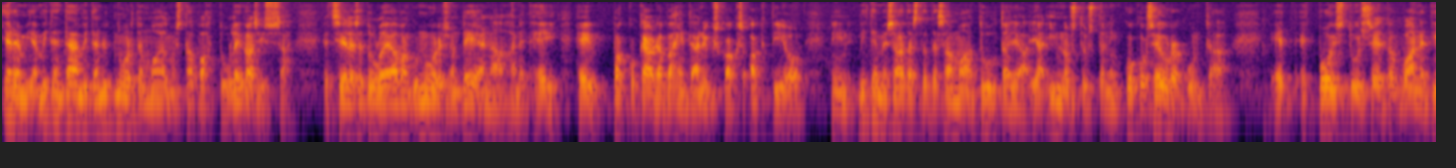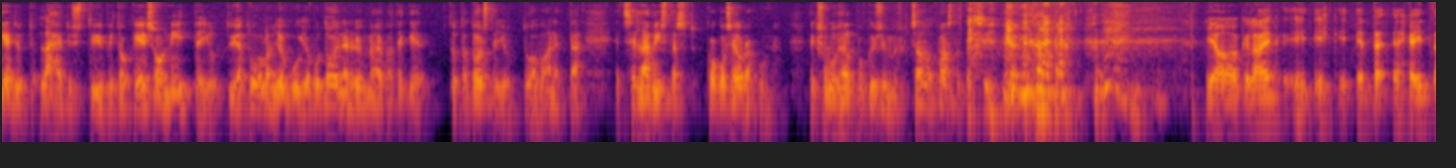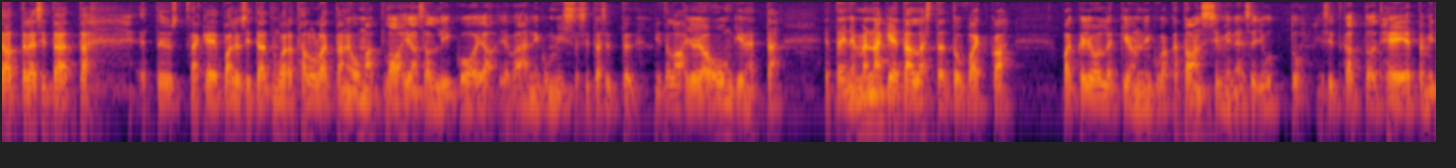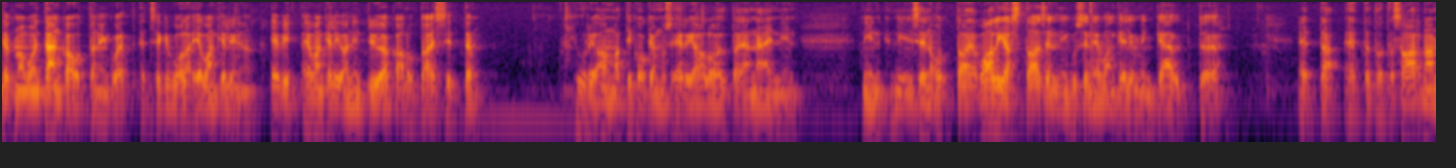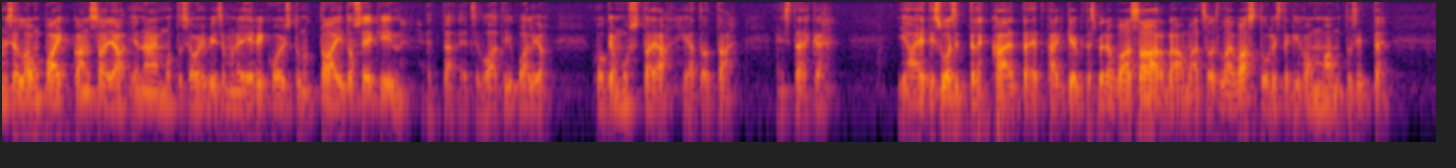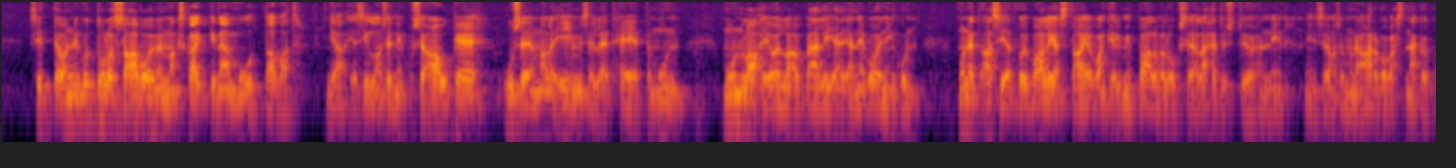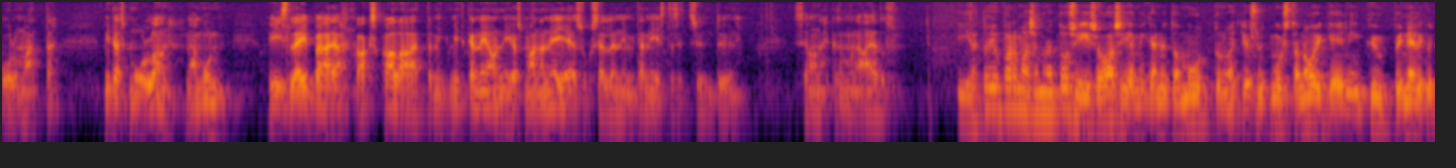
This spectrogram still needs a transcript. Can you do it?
Jeremia, miten tämä, mitä nyt nuorten maailmassa tapahtuu Legasissa, että siellä se tulee aivan kuin nuorison DNAhan, että hei, hei, pakko käydä vähintään yksi, kaksi aktioa, niin miten me saataisiin tätä samaa tulta ja, ja innostusta niin koko seurakuntaa, että et poistuisi se, että on vaan ne tietyt lähetystyypit, okei se on niiden juttu, ja tuolla on joku, joku toinen ryhmä, joka tekee tuota toista juttua, vaan että, että se lävistäisi koko seurakunnan. Eikö se ollut helppo kysymys, että sä vastata siihen? Joo, kyllä että ehkä itse ajattelee sitä, että että just näkee paljon sitä, että nuoret haluaa laittaa ne omat lahjansa likoon ja, ja vähän niin kuin missä sitä sitten niitä lahjoja onkin, että, että enemmän näkee tällaista, että on vaikka, vaikka joillekin on niin kuin vaikka tanssiminen se juttu ja sitten katsoo, että hei, että miten mä voin tämän kautta, niin kuin, että, että sekin voi olla evankelioinnin työkalu tai sitten juuri ammattikokemus eri aloilta ja näin, niin, niin, niin sen ottaa ja valjastaa sen, niin kuin sen evankeliumin käyttöön että, että tota, saarnaamisella on paikkansa ja, ja näin, mutta se on hyvin semmoinen erikoistunut taito sekin, että, että se vaatii paljon kokemusta ja, ja tota, en sitä ehkä ihan heti suosittelekaan, että, että kaikkea pitäisi mennä vaan saarnaamaan, että se olisi vastuullistakin hommaa, mutta sitten, sitten on niin kuin tulossa avoimemmaksi kaikki nämä muut tavat. Ja, ja silloin se, niin kuin se aukeaa useammalle ihmiselle, että hei, että mun, mun lahjoilla on väliä ja ne voi niin kuin monet asiat voi valjastaa evankeliumin palvelukseen ja lähetystyöhön, niin, niin se on semmoinen arvokas näkökulma, että mitäs mulla on nämä mun viisi leipää ja kaksi kalaa, että mitkä ne on, niin jos mä annan ne Jeesukselle, niin mitä niistä sitten syntyy, niin se on ehkä semmoinen ajatus. Ja toi on varmaan semmoinen tosi iso asia, mikä nyt on muuttunut, että jos nyt muistan oikein, niin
